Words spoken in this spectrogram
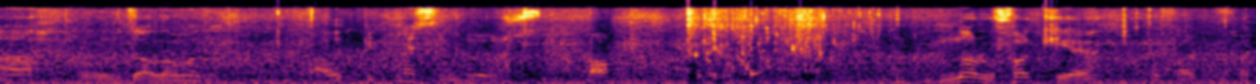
Ah burada alamadım. Bitmesin diyoruz. Hop. Bunlar ufak ya. Ufak ufak.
